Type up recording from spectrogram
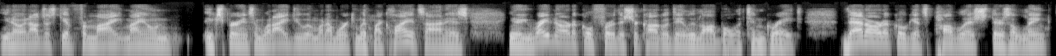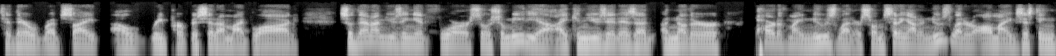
you know, and I'll just give from my my own experience and what I do and what I'm working with my clients on is, you know, you write an article for the Chicago Daily Law Bulletin, great. That article gets published. There's a link to their website. I'll repurpose it on my blog. So then I'm using it for social media. I can use it as a, another part of my newsletter. So I'm sending out a newsletter to all my existing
